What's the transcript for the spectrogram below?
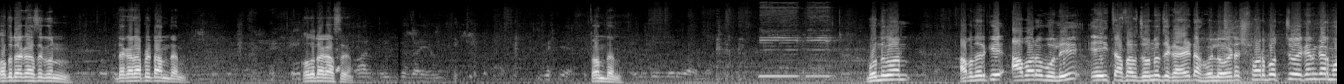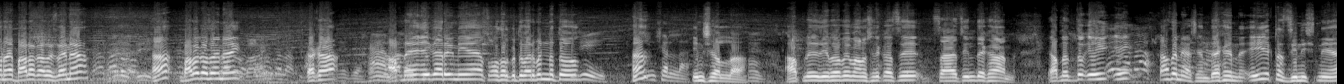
কত টাকা আছে গোন টাকাটা আপনি টান দেন। কত টাকা আছে? দেন। বন্ধুগণ আপনাদেরকে আবারও বলি এই চাচার জন্য যে গাড়িটা হলো এটা সর্বোচ্চ এখানকার মনে হয় ভালো কাজ হয় তাই না? হ্যাঁ? ভালো কাজ হয় নাই? কাকা আপনি এই গাড়ি নিয়ে কথা করতে পারবেন না তো? হ্যাঁ? ইনশাল্লাহ। ইনশাল্লাহ। আপনি যেভাবে মানুষের কাছে চা চিনতে খান আপনার তো এই এই কাছে নিয়ে আসেন দেখেন এই একটা জিনিস নিয়ে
